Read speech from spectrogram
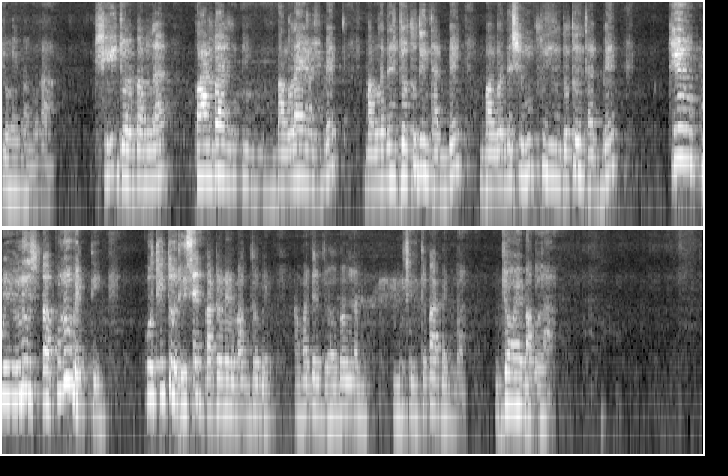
জয় বাংলা। সেই জয় বাংলা বারবার বাংলায় আসবে। বাংলাদেশ যতদিন থাকবে, বাংলাদেশের মুক্তিযুদ্ধ যতদিন থাকবে, কেউ ইউনুস বা কোনো ব্যক্তি কথিত রিসেট বাটনের মাধ্যমে আমাদের জয় বাংলা মুছে দিতে পারবেন না। জয় বাংলা।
